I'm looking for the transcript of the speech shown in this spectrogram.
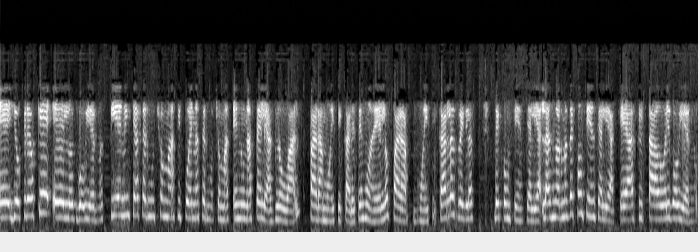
Eh, yo creo que eh, los gobiernos tienen que hacer mucho más y pueden hacer mucho más en una pelea global para modificar ese modelo, para modificar las reglas de confidencialidad. Las normas de confidencialidad que ha citado el gobierno,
